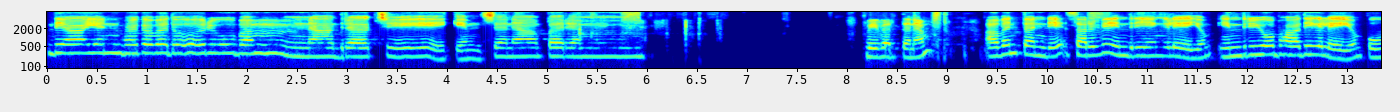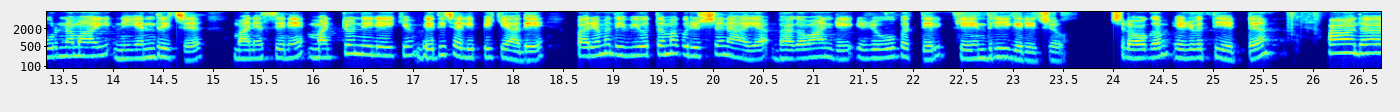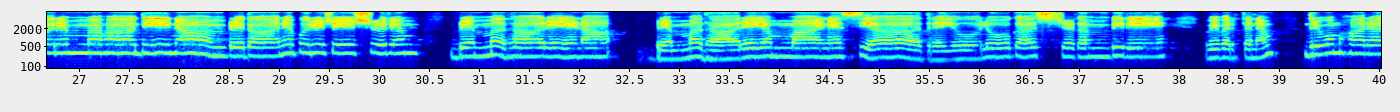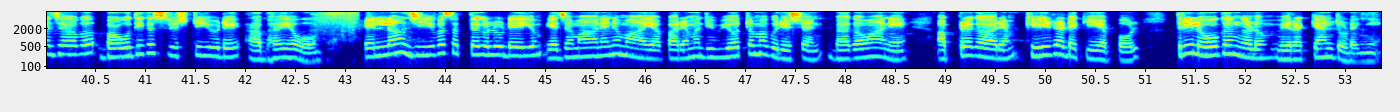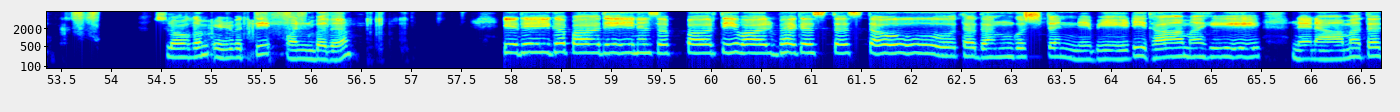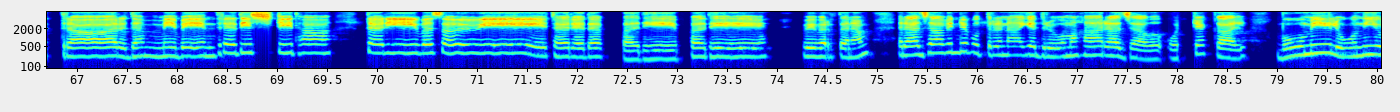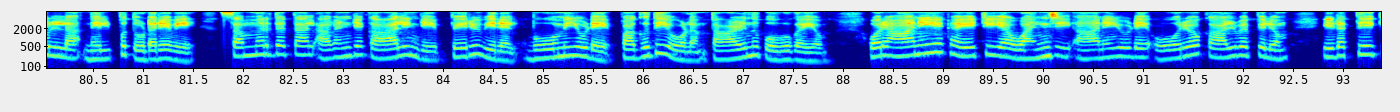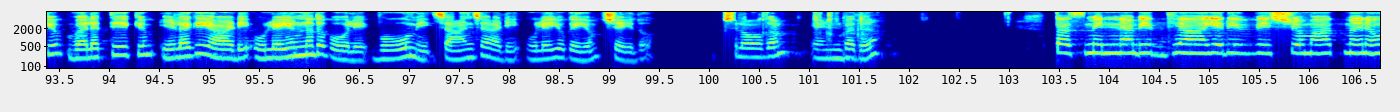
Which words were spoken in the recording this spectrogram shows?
ധ്യായൻ ഭഗവതോ രൂപം നാദ്രാക്ഷേ വിവർത്തനം. അവൻ തന്റെ സർവേന്ദ്രിയങ്ങളെയും ഇന്ദ്രിയോപാധികളെയും പൂർണമായി നിയന്ത്രിച്ച് മനസ്സിനെ മറ്റൊന്നിലേക്കും വ്യതിചലിപ്പിക്കാതെ പരമദിവ്യോത്തമ പുരുഷനായ ഭഗവാന്റെ രൂപത്തിൽ കേന്ദ്രീകരിച്ചു. ശ്ലോകം എഴുപത്തിയെട്ട്. ആധാരം മഹാദീനാം പ്രധാന പുരുഷേശ്വരം ബ്രഹ്മധാരേണ ബ്രഹ്മധാരയം മാനസ്യ ത്രയോ വിവർത്തനം ധ്രുവ മഹാരാജാവ് ഭൗതിക സൃഷ്ടിയുടെ അഭയവും എല്ലാ ജീവസത്തകളുടെയും യജമാനനുമായ പരമദിവ്യോത്തമ പുരുഷൻ ഭഗവാനെ അപ്രകാരം കീഴടക്കിയപ്പോൾ ത്രിലോകങ്ങളും വിറയ്ക്കാൻ തുടങ്ങി. ശ്ലോകം എഴുപത്തി ഒൻപത്. യഥൈകപാദേന സപ്പാർത്ഥിവാർഭകസ്തസ്തൗ തദങ്കുഷ്ടന്യഭേടിധാമഹേ നനാമ തത്രാർദ്ധം മിബേന്ദ്രധിഷ്ഠിത തരീവ സവ്യേതരത പദേ പദേ വിവർത്തനം. രാജാവിന്റെ പുത്രനായ ധ്രുവ മഹാരാജാവ് ഒറ്റക്കാൽ ഭൂമിയിലൂന്നിയുള്ള നെൽപ്പ് തുടരവേ. സമ്മർദ്ദത്താൽ അവന്റെ കാലിന്റെ പെരുവിരൽ ഭൂമിയുടെ പകുതിയോളം താഴ്ന്നു പോവുകയും ഒരാനയെ കയറ്റിയ വഞ്ചി ആനയുടെ ഓരോ കാൽവെപ്പിലും ഇടത്തേക്കും വലത്തേക്കും ഇളകിയാടി ഉലയുന്നത് പോലെ ഭൂമി ചാഞ്ചാടി ഉലയുകയും ചെയ്തു. ശ്ലോകം എൺപത്. തസ്മിന്നഭിധ്യായ ദിവ്വിശ്വമാത്മനോ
